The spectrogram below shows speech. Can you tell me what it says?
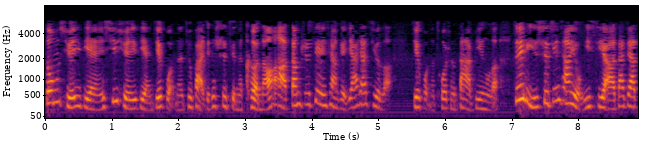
东学一点西学一点，结果呢就把这个事情呢可能啊当时现象给压下去了，结果呢拖成大病了。所以李医师经常有一些啊，大家。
